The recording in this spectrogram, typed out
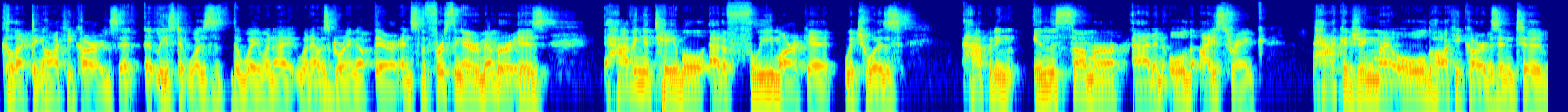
collecting hockey cards. At, at, least it was the way when I when I was growing up there. And so the first thing I remember is having a table at a flea market, which was happening in the summer at an old ice rink, packaging my old hockey cards into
